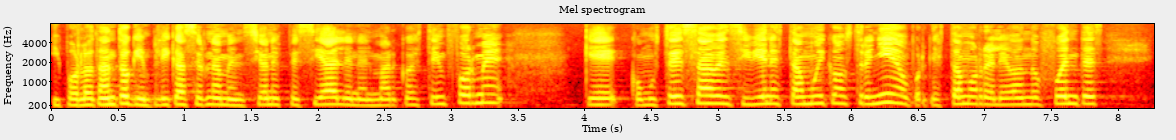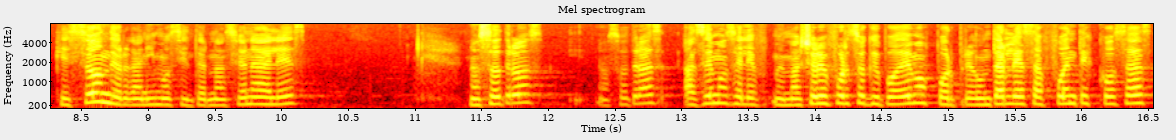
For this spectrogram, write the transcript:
y por lo tanto que implica hacer una mención especial en el marco de este informe, que como ustedes saben, si bien está muy constreñido porque estamos relevando fuentes que son de organismos internacionales, nosotros, nosotras, hacemos el, mayor esfuerzo que podemos por preguntarle a esas fuentes cosas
